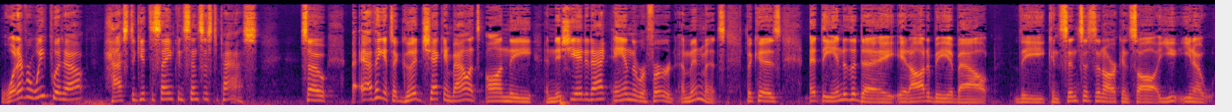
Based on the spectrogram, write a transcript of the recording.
Whatever we put out has to get the same consensus to pass. So I think it's a good check and balance on the initiated act and the referred amendments because at the end of the day, it ought to be about the consensus in Arkansas. You, you know,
